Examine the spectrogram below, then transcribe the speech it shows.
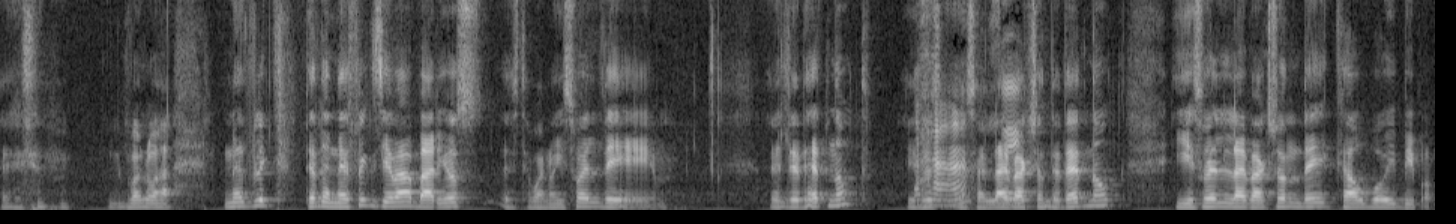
bueno, a Netflix. Desde Netflix lleva varios, este, bueno, hizo el de el de Death Note, o sea, el live action de Death Note y hizo el live action de Cowboy Bebop.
